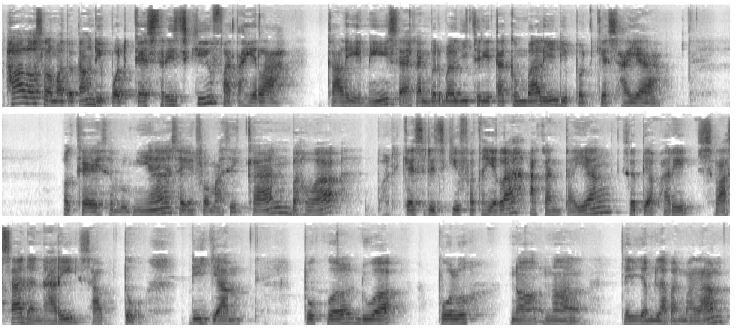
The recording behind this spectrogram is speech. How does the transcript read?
Halo, selamat datang di podcast Rizky Fatahillah. Kali ini saya akan berbagi cerita kembali di podcast saya. Oke, sebelumnya saya informasikan bahwa podcast Rizky Fatahillah akan tayang setiap hari Selasa dan hari Sabtu di jam pukul 20.00. Jadi jam 8 malam,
